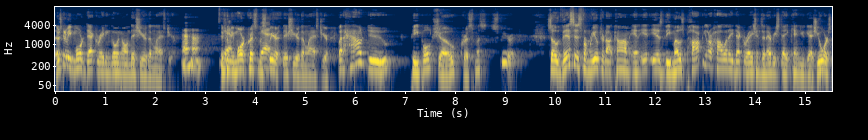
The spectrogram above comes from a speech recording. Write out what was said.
there's going to be more decorating going on this year than last year. Uh huh. There's going to be more Christmas Yes. spirit this year than last year. But how do people show Christmas spirit? So this is from Realtor.com, and it is the most popular holiday decorations in every state. Can you guess yours?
